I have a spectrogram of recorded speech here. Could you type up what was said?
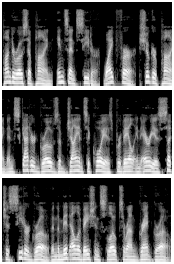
ponderosa pine, incense cedar, white fir, sugar pine and scattered groves of giant sequoias prevail in areas such as Cedar Grove and the mid-elevation slopes around Grant Grove.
